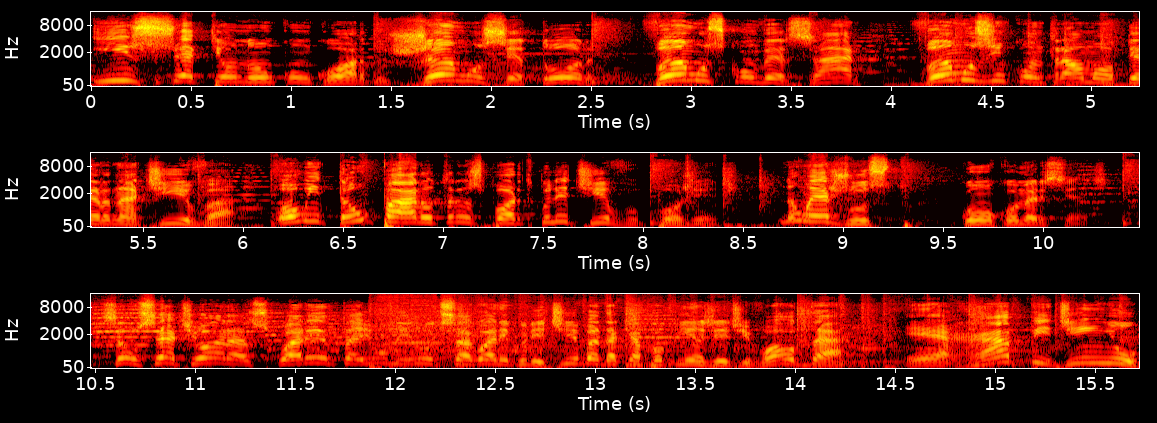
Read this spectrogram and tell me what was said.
Isso é que eu não concordo. Chama o setor, vamos conversar, vamos encontrar uma alternativa. Ou então para o transporte coletivo. Pô, gente, não é justo com o comerciante. São 7 horas 41 minutos agora em Curitiba. Daqui a pouquinho a gente volta. É rapidinho.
